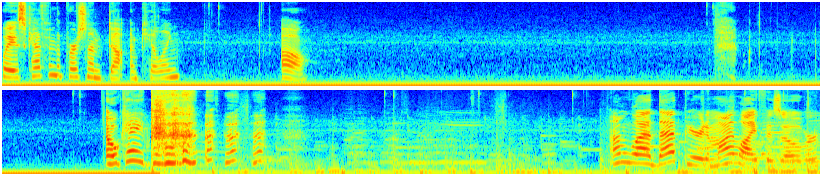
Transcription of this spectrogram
Wait, is Catherine the person I'm I'm killing? Oh. Okay. I'm glad that period of my life is over.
